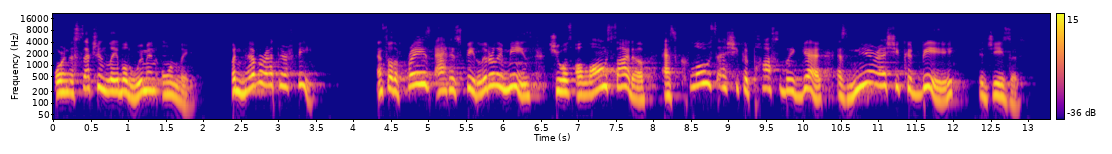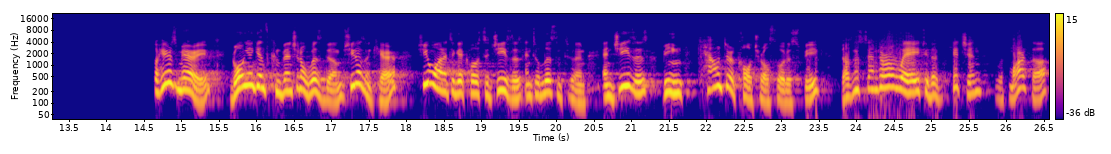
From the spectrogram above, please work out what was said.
or in the section labeled women only, but never at their feet. And so the phrase at his feet literally means she was alongside of, as close as she could possibly get, as near as she could be to Jesus. So here's Mary going against conventional wisdom. She doesn't care. She wanted to get close to Jesus and to listen to him. And Jesus, being countercultural, so to speak, doesn't send her away to the kitchen with Martha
